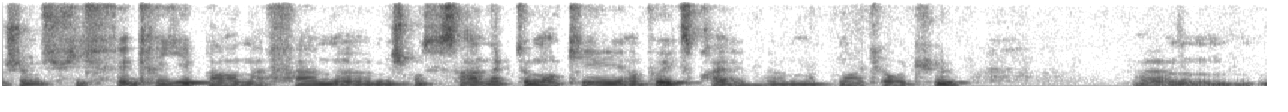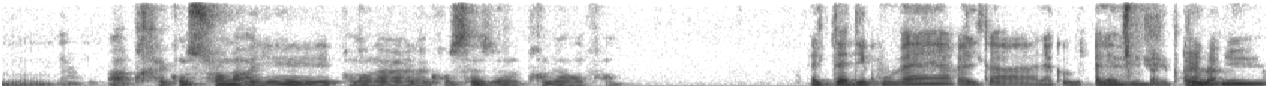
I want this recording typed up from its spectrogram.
je me suis fait griller par ma femme, mais je pense que c'est un acte manqué, un peu exprès, maintenant avec le recul. Après qu'on se soit marié et pendant la, grossesse de notre premier enfant. Elle t'a découvert Elle, t'a, elle, a, vu du contenu?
